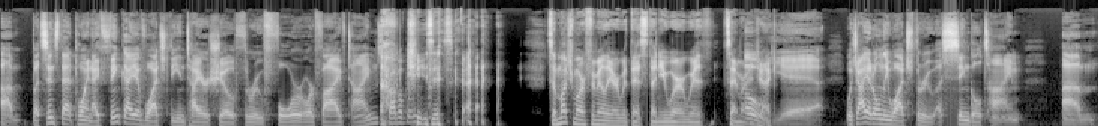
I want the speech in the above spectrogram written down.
Um, but since that point, I think I have watched the entire show through four or five times, probably. Jesus. so much more familiar with this than you were with Samurai Oh Jack. yeah, which I had only watched through a single time. Um,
